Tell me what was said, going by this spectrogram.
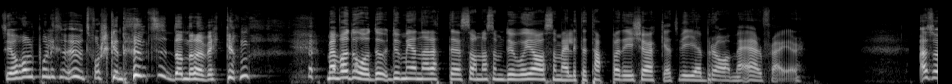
Så jag håller på att liksom utforska den sidan den här veckan. Men vad då? Du, du menar att sådana som du och jag som är lite tappade i köket, vi är bra med airfryer? Alltså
